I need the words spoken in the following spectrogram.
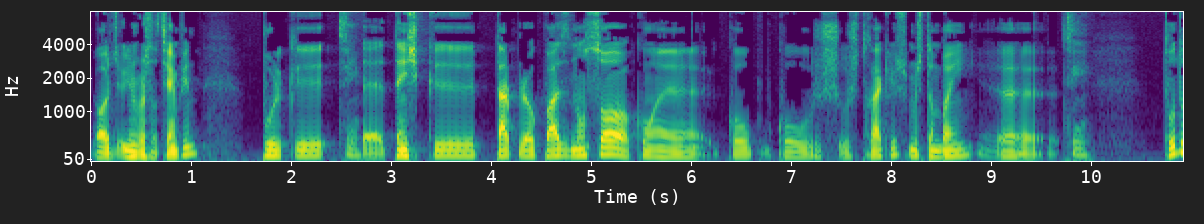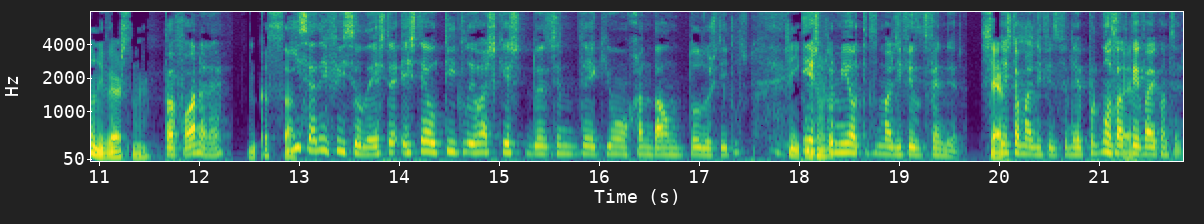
ou Universal Champion, porque uh, tens que estar preocupado não só com, a, com, com os, os terráqueos, mas também uh, todo o universo, não é? Para fora, né? Nunca se sabe. Isso é difícil. Este, este é o título. Eu acho que este. A gente tem aqui um rundown de todos os títulos. Sim, este para a... mim é o título mais difícil de defender. Certo. Este é o mais difícil de defender porque não sabes o que, é que vai acontecer.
